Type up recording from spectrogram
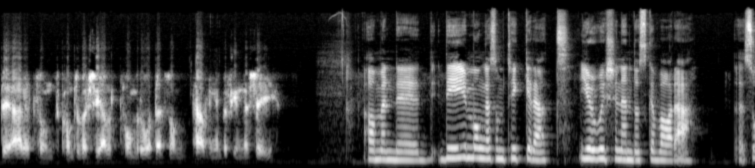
det är ett sånt kontroversiellt område som tävlingen befinner sig i. Ja, men det, det är ju många som tycker att Eurovision ändå ska vara eh, så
